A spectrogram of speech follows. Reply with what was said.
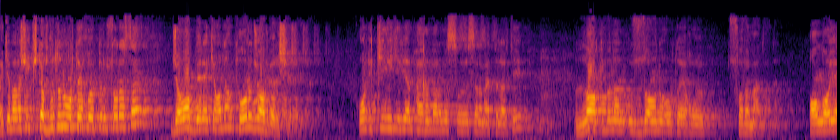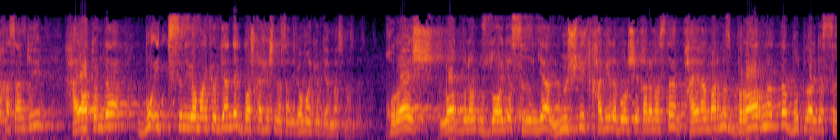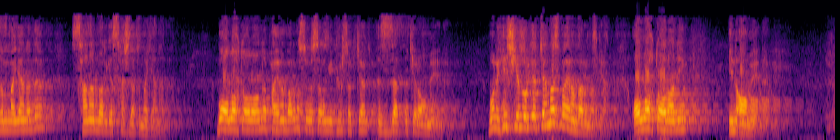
yoki mana shu ikkita butini o'rtaga qo'yib turib so'rasa, javob berayotgan odam to'g'ri javob berishi kerak. 12 ga kelgan payg'ambarimiz sollallohu alayhi vasallam aytdilarki, Lot bilan Uzzoni o'rtaga qo'yib so'ramadi. Allohga qasamki, hayotimda bu ikkisini yomon ko'rgandek boshqa hech narsani yomon ko'rgan emasman. Quraysh Lot bilan Uzzoga sig'ingan mushrik qabila bo'lishiga qaramasdan payg'ambarimiz biror marta butlarga sig'inmagan edi, sanamlarga sajda qilmagan edi. Bu Alloh taoloning payg'ambarimiz sollallohu alayhi vasallamga ko'rsatgan izzat ikromi edi. Buni hech kim o'rgatgan emas payg'ambarimizga. Alloh taoloning in'omi edi.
